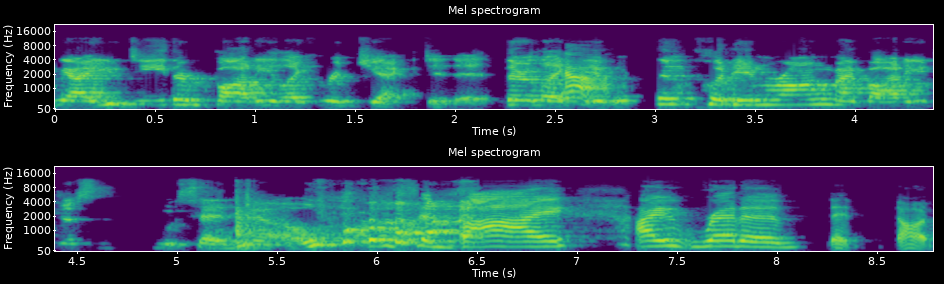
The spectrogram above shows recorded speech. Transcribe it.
the IUD, their body like rejected it. They're like, Yeah. it wasn't put in wrong. My body just said no. said bye. I read a, a,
